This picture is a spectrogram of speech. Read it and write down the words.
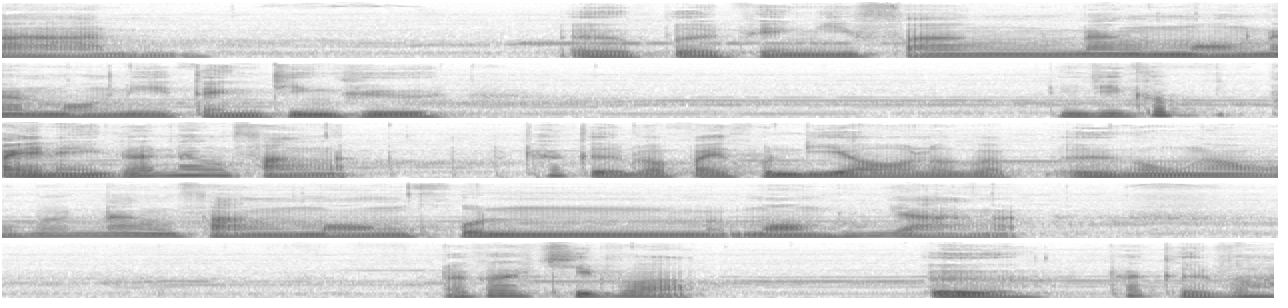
บ้าน เออ เปิดเพลงนี้ฟังนั่งมองนั่นมองนี่แต่จริงคือ จริงๆก็ไปไหนก็นั่งฟังอะถ้าเกิดว่าไปคนเดียวแล้วแบบเออเงาเงาก็นั่งฟังมองคนมองทุกอย่างอะแล้วก็คิดว่า เออ ถ้าเกิดว่า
